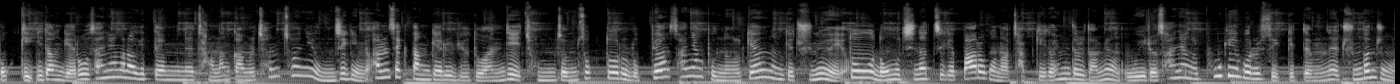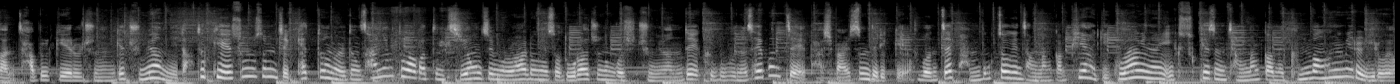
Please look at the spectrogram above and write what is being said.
먹기 이 단계로 사냥을 하기 때문에 장난감을 천천히 움직이며 탐색 단계를 유도한 뒤 점점 속도를 높여 사냥 본능을 깨우는 게 중요해요. 또 너무 지나치게 빠르거나 잡기가 힘들다면 오히려 사냥을 포기해버릴 수 있기 때문에 중간중간 잡을 기회를 주는 게 중요합니다. 특히 숨숨집, 캣터널 등 사냥 터와 같은 지형지물을 활용해서 놀아주는 것이 중요한데 그 부분은 세 번째 다시 말씀드릴게요. 두 번째, 반복적인 장난감 피하기. 고양이는 익숙해진 장난감에 금방 흥미를 잃어요.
